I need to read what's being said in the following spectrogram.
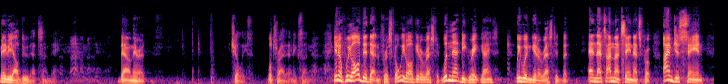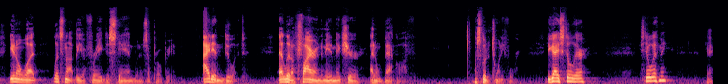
Maybe I'll do that Sunday. Down there at Chili's. We'll try that next Sunday. You know, if we all did that in Frisco, we'd all get arrested. Wouldn't that be great, guys? We wouldn't get arrested, but, and that's, I'm not saying that's pro. I'm just saying, you know what? Let's not be afraid to stand when it's appropriate. I didn't do it. That lit a fire into me to make sure I don't back off. Let's go to 24. You guys still there? Still with me? Okay.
